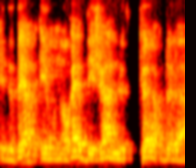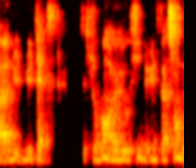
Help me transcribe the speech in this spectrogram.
et de verbes, et on aurait déjà le cœur du texte c'est souvent euh, aussi une façon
